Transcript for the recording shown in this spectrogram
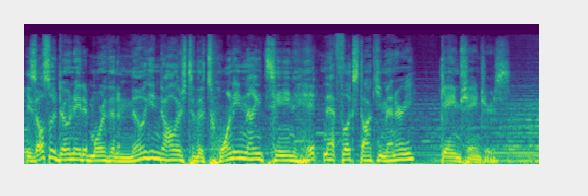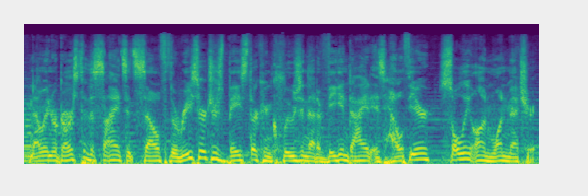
He's also donated more than a million dollars to the 2019 hit Netflix documentary, Game Changers. Now, in regards to the science itself, the researchers based their conclusion that a vegan diet is healthier solely on one metric,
